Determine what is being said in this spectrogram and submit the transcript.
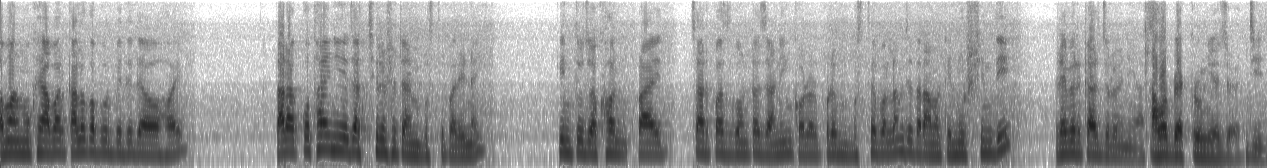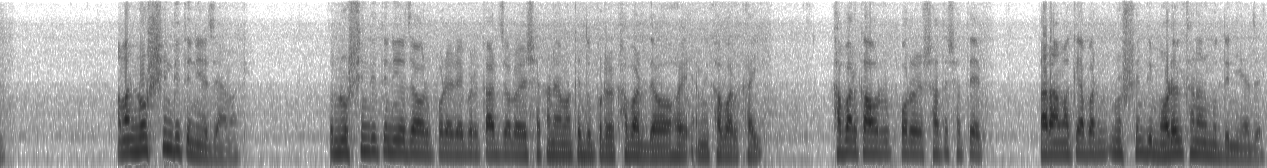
আমার মুখে আবার কালো কাপড় বেঁধে দেওয়া হয়। তারা কোথায় নিয়ে যাচ্ছিল সেটা আমি বুঝতে পারি নাই। কিন্তু যখন প্রায় চার পাঁচ ঘণ্টা জার্নিং করার পরে বুঝতে পারলাম যে তারা আমাকে নরসিংদী র্যাবের কার্যালয়ে নিয়ে আসে আবার ব্যাক করে নিয়ে যায়। জি আমার নরসিংদীতে নিয়ে যায় আমাকে। তো নরসিংদীতে নিয়ে যাওয়ার পরে র্যাবের কার্যালয়ে সেখানে আমাকে দুপুরের খাবার দেওয়া হয় আমি খাবার খাই। খাবার খাওয়ার পরের সাথে সাথে তারা আমাকে আবার নরসিংদী মডেল থানার মধ্যে নিয়ে যায়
